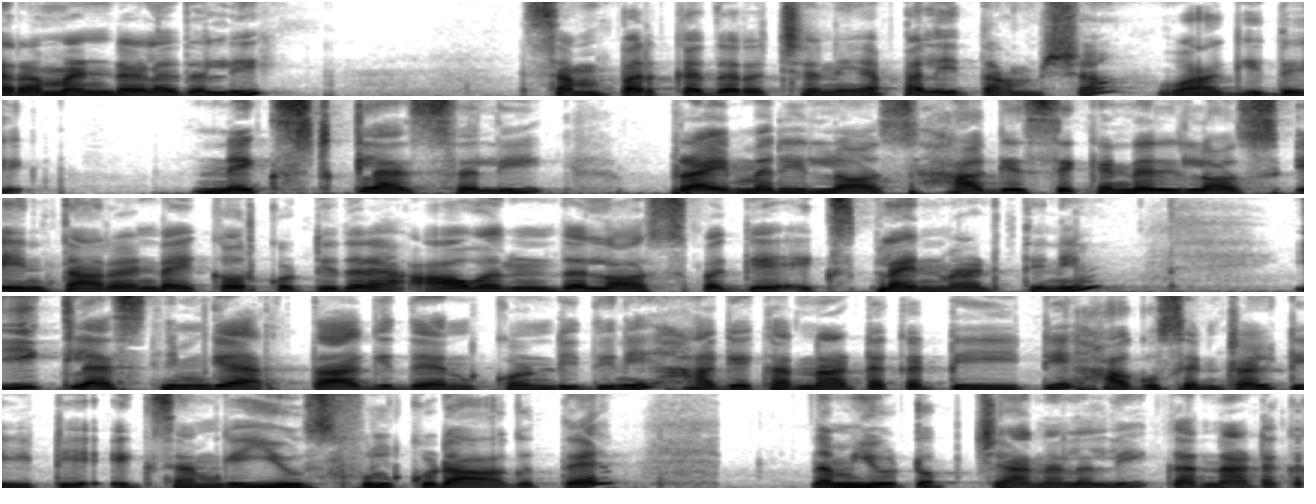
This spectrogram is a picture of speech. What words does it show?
ನರಮಂಡಲದಲ್ಲಿ ಸಂಪರ್ಕದ ರಚನೆಯ ಫಲಿತಾಂಶವಾಗಿದೆ. ನೆಕ್ಸ್ಟ್ ಕ್ಲಾಸಲ್ಲಿ ಪ್ರೈಮರಿ ಲಾಸ್ ಹಾಗೆ ಸೆಕೆಂಡರಿ ಲಾಸ್ ಏನು ತಾರಂಡೈಕ್ ಅವ್ರು ಕೊಟ್ಟಿದ್ದಾರೆ, ಆ ಒಂದು ಲಾಸ್ ಬಗ್ಗೆ ಎಕ್ಸ್ಪ್ಲೈನ್ ಮಾಡ್ತೀನಿ. ಈ ಕ್ಲಾಸ್ ನಿಮಗೆ ಅರ್ಥ ಆಗಿದೆ ಅಂದ್ಕೊಂಡಿದ್ದೀನಿ ಹಾಗೆ ಕರ್ನಾಟಕ ಟಿ ಇ ಟಿ ಹಾಗೂ ಸೆಂಟ್ರಲ್ ಟಿ ಇ ಟಿ ಎಕ್ಸಾಮ್ಗೆ ಯೂಸ್ಫುಲ್ ಕೂಡ ಆಗುತ್ತೆ. ನಮ್ಮ ಯೂಟ್ಯೂಬ್ ಚಾನಲಲ್ಲಿ ಕರ್ನಾಟಕ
